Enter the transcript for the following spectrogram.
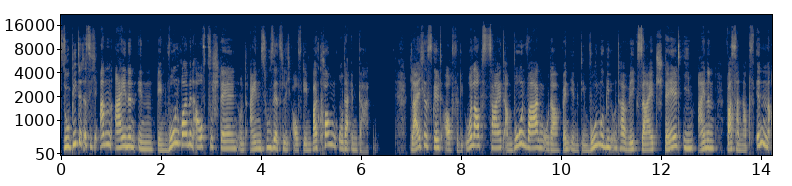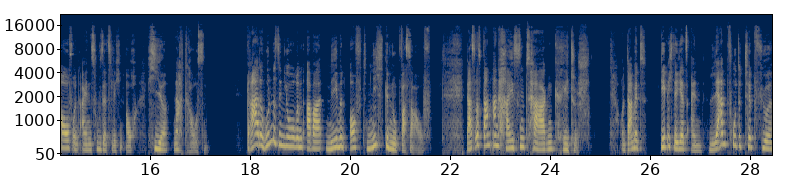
So bietet es sich an, einen in den Wohnräumen aufzustellen und einen zusätzlich auf dem Balkon oder im Garten. Gleiches gilt auch für die Urlaubszeit am Wohnwagen oder wenn ihr mit dem Wohnmobil unterwegs seid, stellt ihm einen Wassernapf innen auf und einen zusätzlichen auch hier nach draußen. Gerade Hundesenioren aber nehmen oft nicht genug Wasser auf. Das ist dann an heißen Tagen kritisch. Und damit gebe ich dir jetzt einen Lernfototipp für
